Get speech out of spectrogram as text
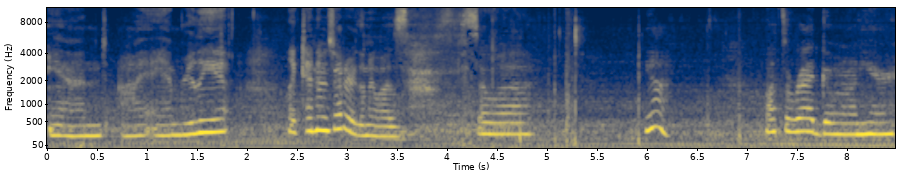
And I am really like 10 times better than I was. So, uh, yeah. Lots of red going on here.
